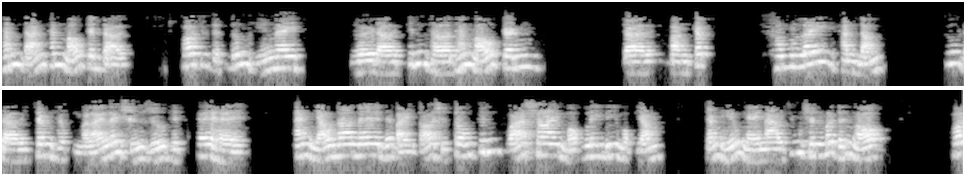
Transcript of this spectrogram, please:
thánh đảng thánh mẫu trên trời. Phó chủ tịch đúng hiện nay, người đời kính thờ thánh mẫu trên trời bằng cách không lấy hành động cứu đời chân thực mà lại lấy sự rượu thịt ê hề ăn nhậu no nê để bày tỏ sự tôn kính quả sai một ly đi một dặm chẳng hiểu ngày nào chúng sinh mới tỉnh ngộ Phó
